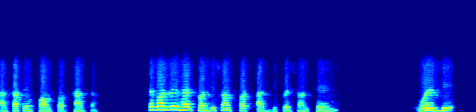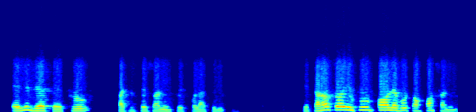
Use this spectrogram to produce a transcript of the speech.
and certain forms of cancer. Secondary health conditions such as depression, pain will be alleviated through participation in physical activity. It can also improve all levels of functioning,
